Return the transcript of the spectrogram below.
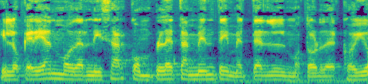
y lo querían modernizar completamente y meterle el motor de Coyote.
